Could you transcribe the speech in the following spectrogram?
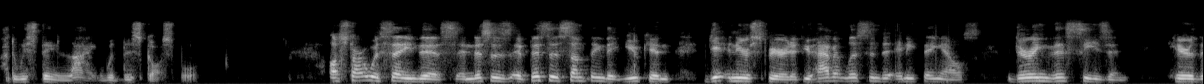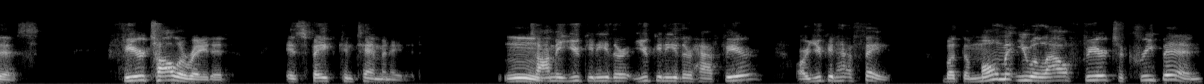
How do we stay in line with this gospel? I'll start with saying this, and this is if this is something that you can get in your spirit, if you haven't listened to anything else during this season, hear this. Fear tolerated is faith contaminated. Mm. Tommy, you can either you can either have fear or you can have faith. But the moment you allow fear to creep in,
